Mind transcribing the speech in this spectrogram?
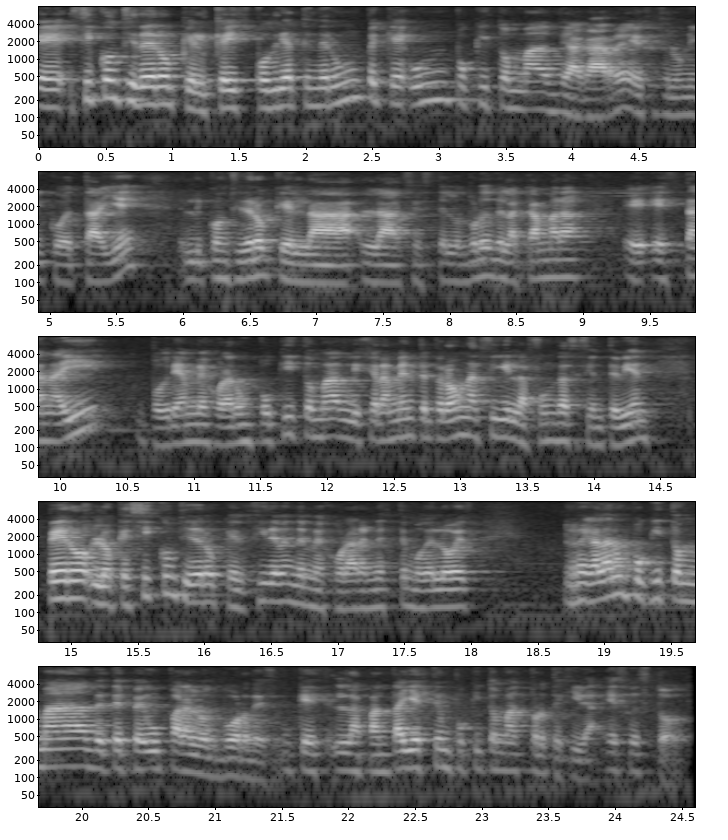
Eh, sí considero que el case podría tener un, un poquito más de agarre, ese es el único detalle. Considero que las, este, los bordes de la cámara eh, están ahí, podrían mejorar un poquito más ligeramente, pero aún así la funda se siente bien. Pero lo que sí considero que sí deben de mejorar en este modelo es regalar un poquito más de TPU para los bordes, que la pantalla esté un poquito más protegida, eso es todo.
